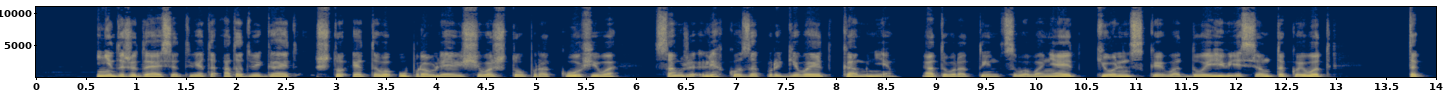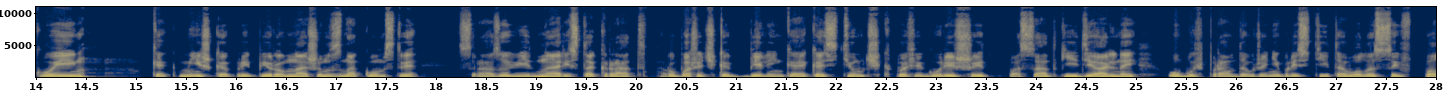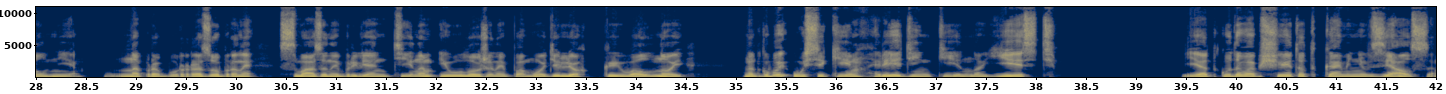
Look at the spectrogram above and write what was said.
И, не дожидаясь ответа, отодвигает что этого управляющего, что Прокофьева. Сам же легко запрыгивает ко мне. От Воротынцева воняет кёльнской водой, и весь он такой вот... такой... как Мишка при первом нашем знакомстве. Сразу видно аристократ. Рубашечка беленькая, костюмчик по фигуре шит, посадки идеальной – Обувь, правда, уже не блестит, а волосы вполне. На пробор разобраны, смазаны бриллиантином и уложены по моде легкой волной. Над губой усики реденькие, но есть. И откуда вообще этот камень взялся?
